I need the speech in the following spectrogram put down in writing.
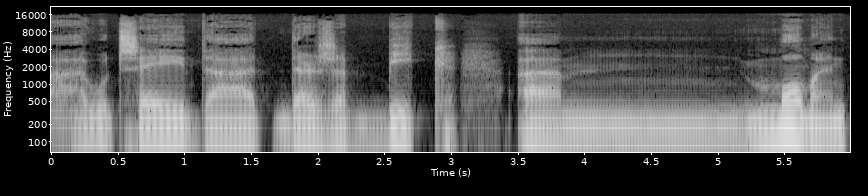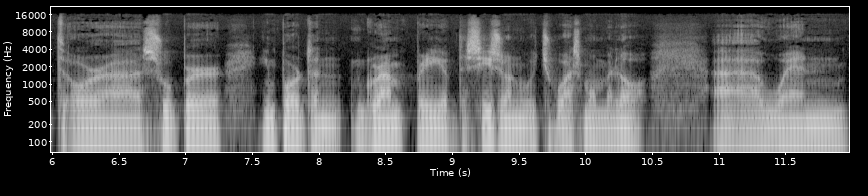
i would say that there's a big um, moment or a super important Grand Prix of the season, which was Montmeló, uh, when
